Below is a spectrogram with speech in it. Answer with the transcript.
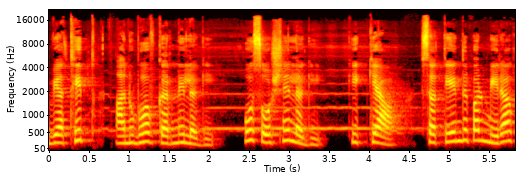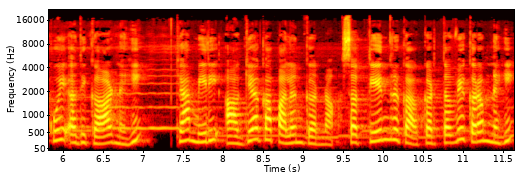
व्यथित अनुभव करने लगी। वो सोचने लगी कि क्या सत्येंद्र पर मेरा कोई अधिकार नहीं? क्या मेरी आज्ञा का पालन करना सत्येंद्र का कर्तव्य कर्म नहीं?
